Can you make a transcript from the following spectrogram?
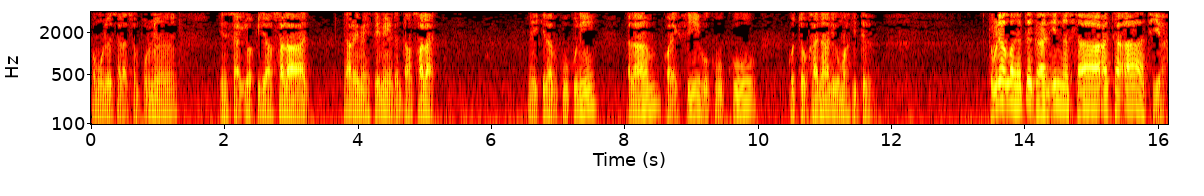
Formula salat sempurna pilihan salat Dan remeh-temeh tentang salat. Milikilah buku-buku ni Dalam koleksi buku-buku Kutub khana di rumah kita. Kemudian Allah nyatakan Inna sa'ata atiyah.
